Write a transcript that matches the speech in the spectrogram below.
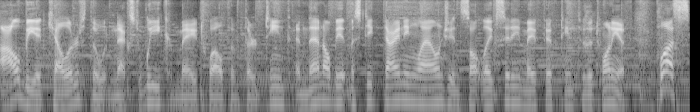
I'll be at Kellar's the next week, May 12th and 13th, and then I'll be at Mystique Dining Lounge in Salt Lake City, May 15th through the 20th. Plus,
